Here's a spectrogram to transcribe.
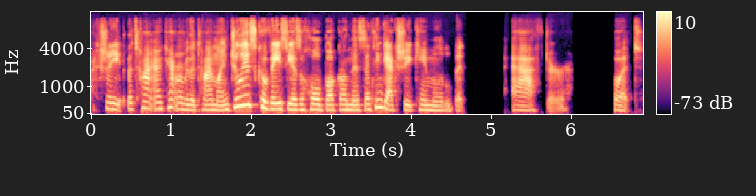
actually the time I can't remember the timeline. Julius Kovesi has a whole book on this. I think actually it came a little bit after Foot.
